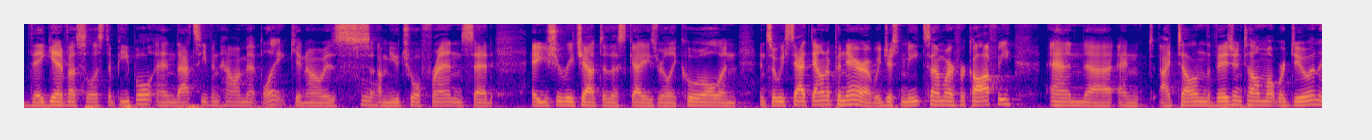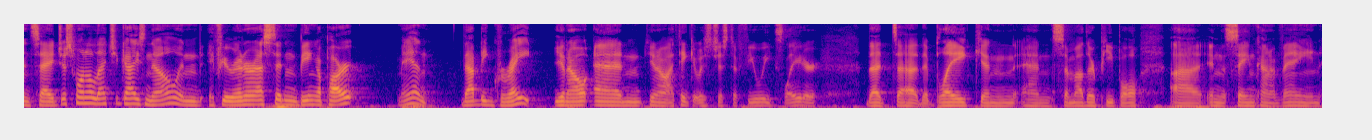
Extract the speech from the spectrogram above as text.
they gave us a list of people, and that's even how I met Blake. You know, is a mutual friend said, "Hey, you should reach out to this guy. He's really cool." And and so we sat down at Panera. We just meet somewhere for coffee, and uh, and I tell him the vision, tell him what we're doing, and say, "Just want to let you guys know, and if you're interested in being a part, man, that'd be great." You know, and you know, I think it was just a few weeks later that uh, that Blake and and some other people uh, in the same kind of vein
